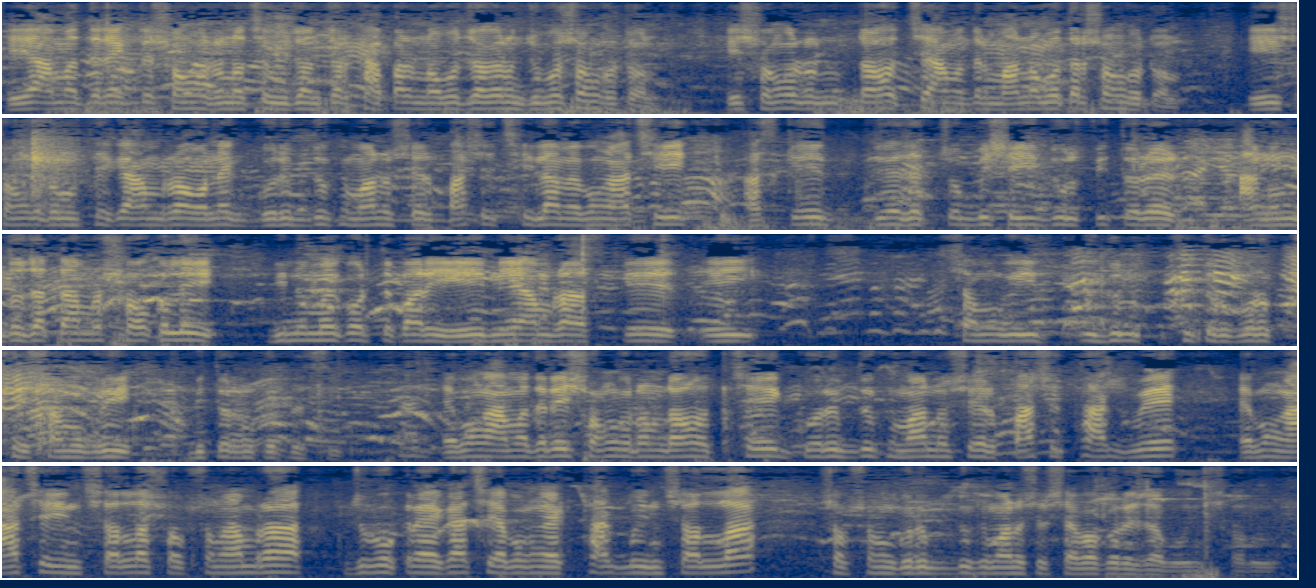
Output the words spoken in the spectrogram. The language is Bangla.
এ আমাদের একটা সংগঠন হচ্ছে উজঞ্চর খাপার নবজাগরণ যুব সংগঠন। এই সংগঠনটা হচ্ছে আমাদের মানবতার সংগঠন। এই সংগঠন থেকে আমরা অনেক গরিব দুঃখী মানুষের পাশে ছিলাম এবং আছি। আজকে দুই হাজার চব্বিশে ঈদ উল ফিতরের আনন্দ যাতে আমরা সকলেই বিনিময় করতে পারি, এই নিয়ে আমরা আজকে এই সামগ্রী ঈদ উল ফিতর উপলক্ষে সামগ্রী বিতরণ করতেছি। এবং আমাদের এই সংগঠনটা হচ্ছে গরিব দুঃখী মানুষের পাশে থাকবে এবং আছে ইনশাল্লাহ, সবসময় আমরা যুবকরা এক আছে এবং এক থাকব ইনশাল্লাহ, সবসময় গরিব দুঃখী মানুষের সেবা করে যাব ইনশাল্লাহ।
